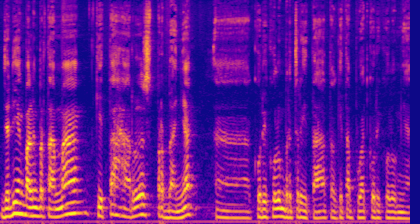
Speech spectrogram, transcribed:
jadi yang paling pertama kita harus perbanyak uh, kurikulum bercerita atau kita buat kurikulumnya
